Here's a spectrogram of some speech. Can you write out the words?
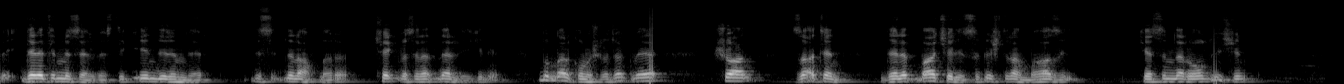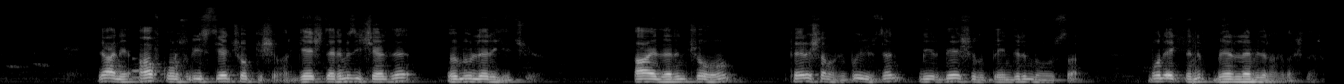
ve serbestlik, indirimler, disiplin hafları, çek ve senetlerle ilgili bunlar konuşulacak ve şu an zaten Devlet Bahçeli sıkıştıran bazı kesimler olduğu için Yani af konusunu isteyen çok kişi var. Gençlerimiz içeride ömürleri geçiyor. Ailelerin çoğu perişan oluyor. Bu yüzden bir 5 yıllık da indirim de olsa bunu eklenip verilebilir arkadaşlar.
